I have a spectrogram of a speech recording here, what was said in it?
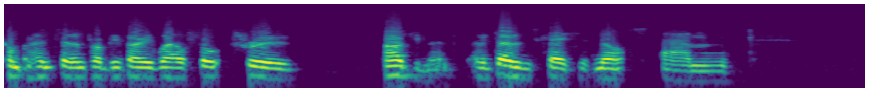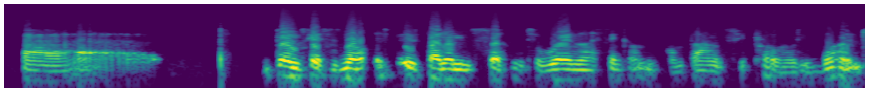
comprehensive, and probably very well thought through argument. I mean, Dolan's case is not um, uh, Dolan's case is not is, is by no means certain to win. I think on, on balance he probably won't.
